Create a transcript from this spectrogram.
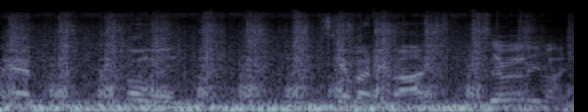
esterno comunque siamo arrivati. Siamo arrivati.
